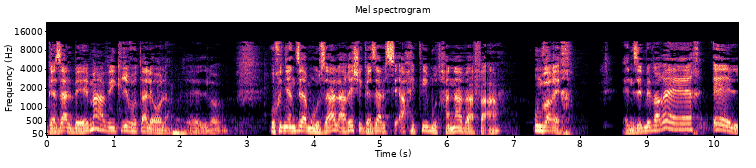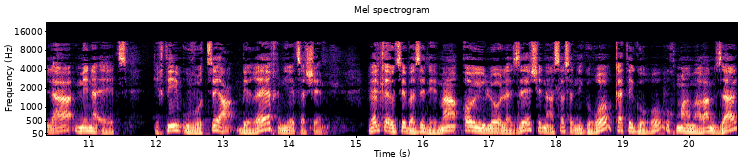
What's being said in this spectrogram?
גזל בהמה והקריב אותה לעולה. זה לא... וכעניין זה אמרו ז"ל, הרי שגזל שאה חיטים וטחנה והפאה, הוא מברך. אין זה מברך, אלא מנאץ. תכתיב ובוצע ברך ניאץ השם. ועל כיוצא בזה נאמר, אוי לו לזה שנעשה סניגורו קטגורו, וכמאמרם ז"ל,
